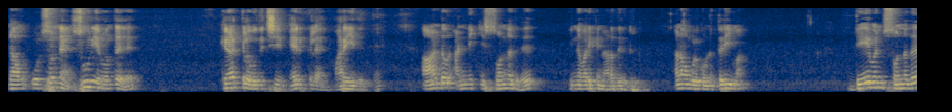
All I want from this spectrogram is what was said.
நான் ஒன்று சொன்னேன் சூரியன் வந்து கிழக்கில் உதிச்சு மேற்கில் மறையுது. ஆண்டவர் அன்னைக்கு சொன்னது இன்ன வரைக்கும் நடந்துக்கிட்டு இருக்கு. ஆனால் உங்களுக்கு ஒன்று தெரியுமா? தேவன் சொன்னதை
